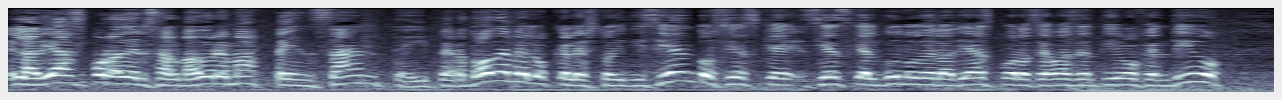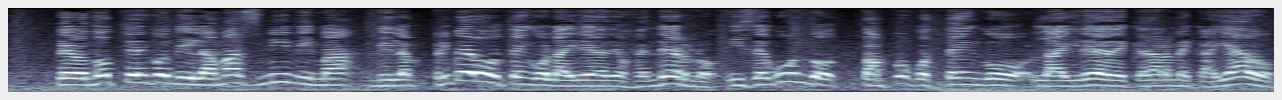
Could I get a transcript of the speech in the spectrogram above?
La diáspora del Salvador es más pensante y perdóneme lo que le estoy diciendo si es que, si es que alguno de la diáspora se va a sentir ofendido, pero no tengo ni la más mínima, ni la, primero no tengo la idea de ofenderlo y segundo tampoco tengo la idea de quedarme callado.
